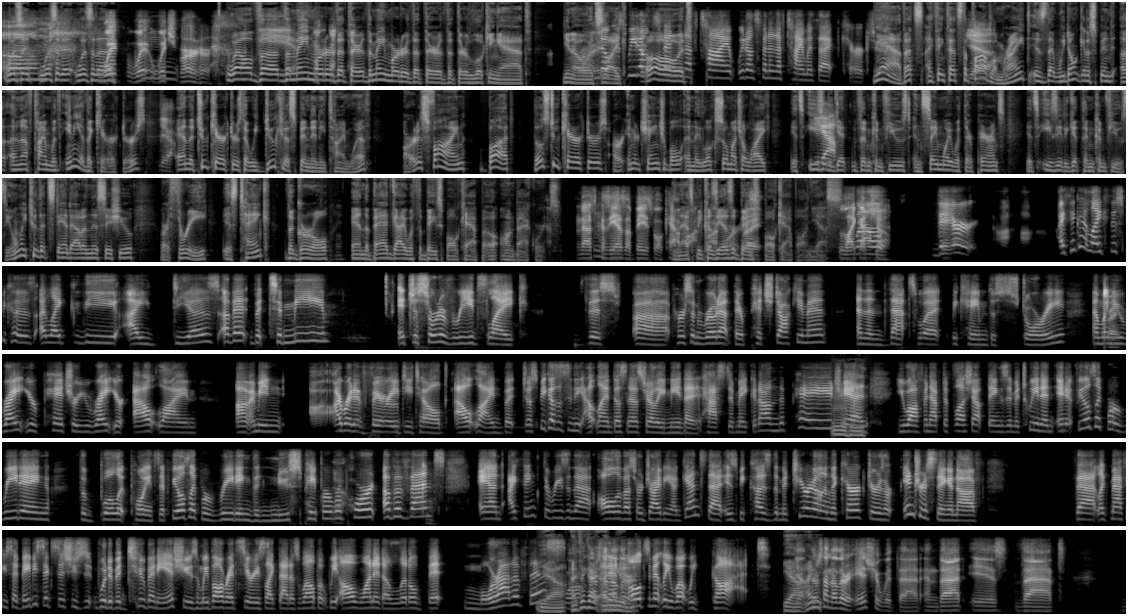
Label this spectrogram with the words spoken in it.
Was Um, it was it a, was it a which, which, which murder well the the main murder that they're the main murder that they're that they're looking at? You know, Right. it's No, like because we don't oh, spend it's enough time. We don't spend enough time with that character. Yeah, that's. I think that's the Yeah. problem, right? Is that we don't get to spend uh, enough time with any of the characters. Yeah. And the two characters that we do get to spend any time with, art is fine, but those two characters are interchangeable and they look so much alike. It's easy Yeah. to get them confused. And same way with their parents, it's easy to get them confused. The only two that stand out in this issue, or three, is Tank, the girl, Mhm. and the bad guy with the baseball cap uh, on backwards. and that's because he Mhm. has a baseball cap and that's on because he has a backward, right? baseball cap on. Yes. like Well, a joke There, I think I like this because I like the ideas of it, but to me, it just sort of reads like this uh, person wrote out their pitch document, and then that's what became the story. And when Right. you write your pitch or you write your outline, uh, I mean, I- write a very detailed outline, but just because it's in the outline doesn't necessarily mean that it has to make it on the page. Mhm. And you often have to flush out things in between. And, and it feels like we're reading the bullet points. It feels like we're reading the newspaper Yeah. report of events. And I think the reason that all of us are driving against that is because the material and the characters are interesting enough that, like Matthew said, maybe six issues would have been too many issues. And we've all read series like that as well, but we all wanted a little bit more out of this. Yeah, I Well, think I, there's I And another- ultimately what we got. Yeah, yeah, there's another issue with that, and that is that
